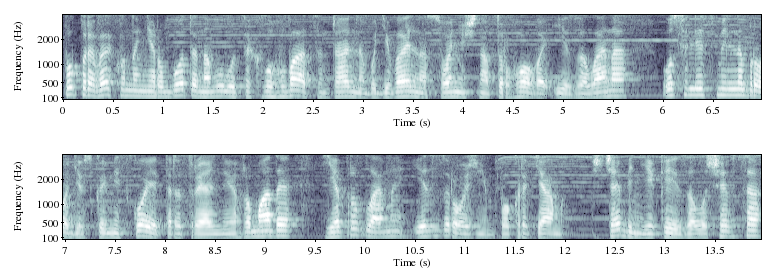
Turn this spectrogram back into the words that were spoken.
Попри виконані роботи на вулицях Лугова, Центральна, Будівельна, Сонячна, Торгова і Зелена, у селі Смільнебродівської міської територіальної громади є проблеми із дорожнім покриттям. Щебінь, який залишився,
